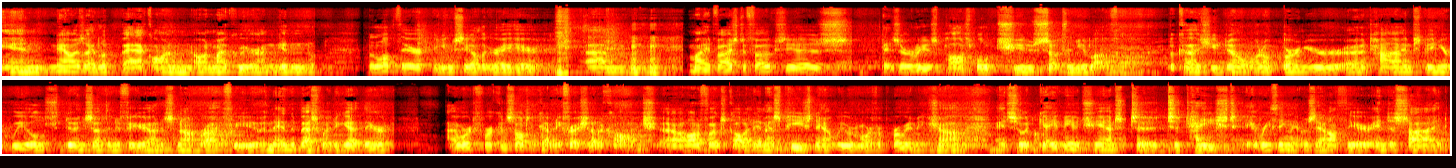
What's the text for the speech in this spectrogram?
And now, as I look back on, on my career, I'm getting a little up there. You can see all the gray hair. Um, my advice to folks is as early as possible, choose something you love because you don't want to burn your uh, time, spin your wheels doing something to figure out it's not right for you. And, and the best way to get there, I worked for a consulting company fresh out of college. Uh, a lot of folks call it MSPs now. We were more of a programming shop. And so it gave me a chance to, to taste everything that was out there and decide,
